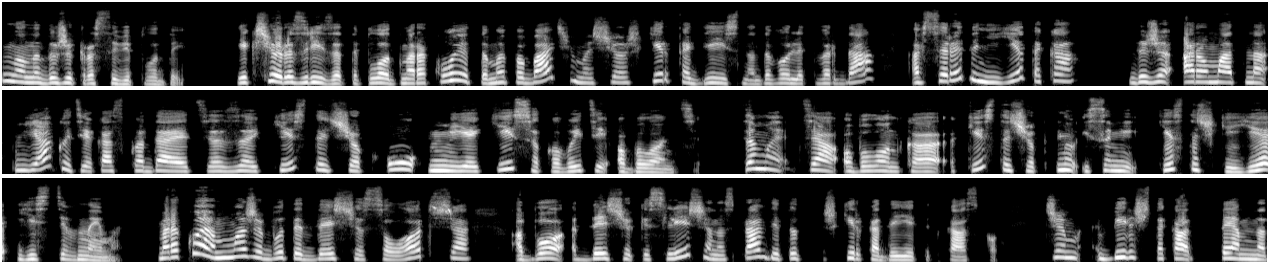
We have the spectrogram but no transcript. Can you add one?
ну не дуже красиві плоди. Якщо розрізати плод маракуї, то ми побачимо, що шкірка дійсно доволі тверда, а всередині є така дуже ароматна м'якоть, яка складається з кісточок у м'якій соковитій оболонці. Саме ця оболонка кісточок, ну і самі кісточки є їстівними. Маракуя може бути дещо солодша або дещо кисліша. Насправді тут шкірка дає підказку. Чим більш така темна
